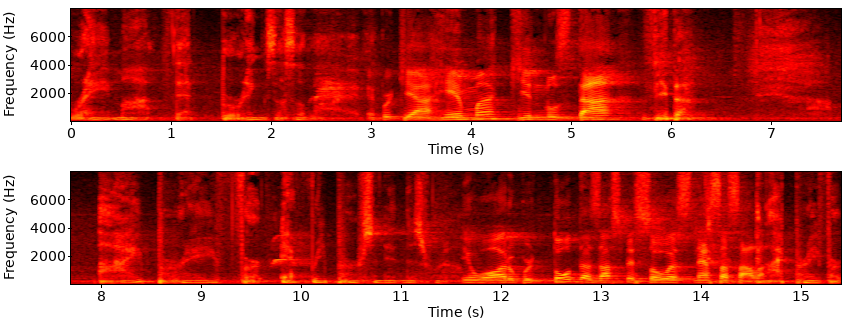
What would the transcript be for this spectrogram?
rhema that brings us alive. É porque é a rema que nos dá vida. I pray for every person in this room. Eu oro por todas as pessoas nessa And sala. I pray for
